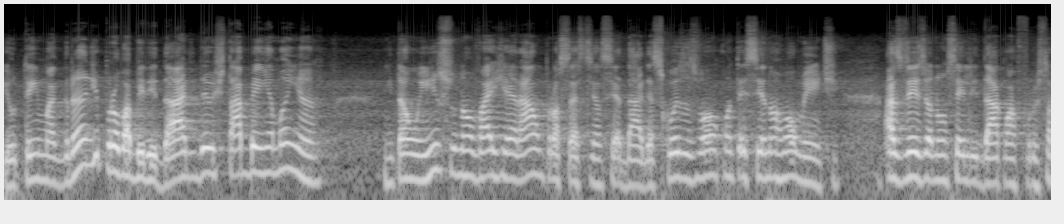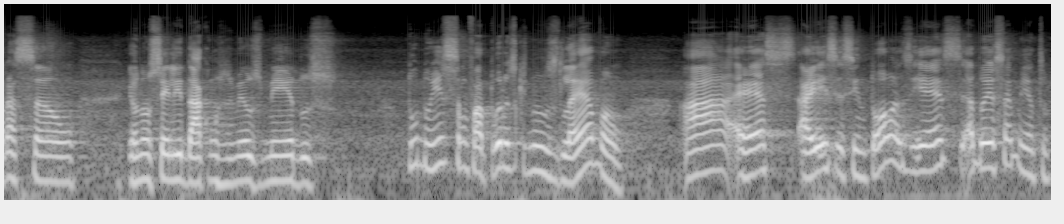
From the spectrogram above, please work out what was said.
eu tenho uma grande probabilidade de eu estar bem amanhã. Então, isso não vai gerar um processo de ansiedade, as coisas vão acontecer normalmente. Às vezes, eu não sei lidar com a frustração, eu não sei lidar com os meus medos. Tudo isso são fatores que nos levam a, a esses sintomas e esse adoecimento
